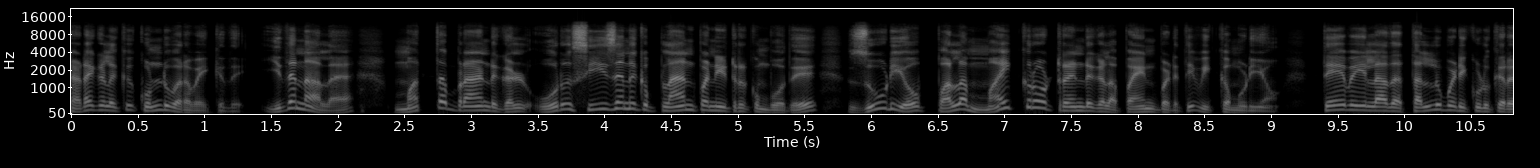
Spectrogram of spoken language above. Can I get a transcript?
கடைகளுக்கு கொண்டு வர வைக்குது. இதனால மற்ற பிராண்டுகள் ஒரு சீசனுக்கு பிளான் பண்ணிட்டு இருக்கும்போது ஜூடியோ பல மைக்ரோ ட்ரெண்டுகளை பயன்படுத்தி விற்க முடியும். தேவையில்லாத தள்ளுபடி கொடுக்கிற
